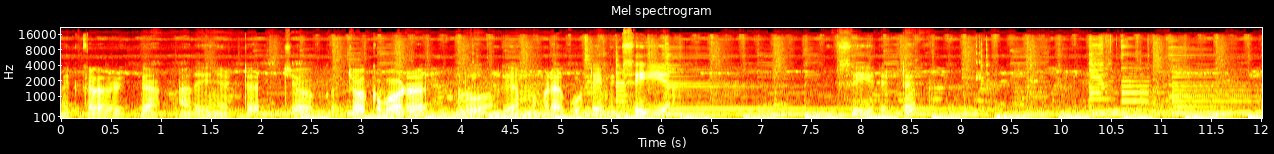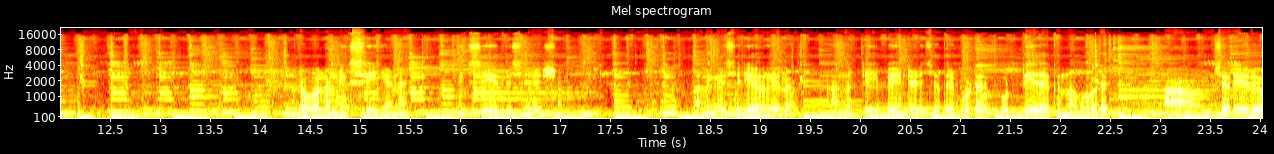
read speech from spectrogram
വൈറ്റ് കളർ അടിക്കുക. അത് കഴിഞ്ഞിട്ട് ചോക്ക് ചോക്ക് പൗഡർ ബ്ലൂ ഗമ്മും കൂടെ കൂട്ടി മിക്സ് ചെയ്യുക. മിക്സ് ചെയ്തിട്ട് നല്ലപോലെ മിക്സ് ചെയ്യണേ. മിക്സ് ചെയ്ത ശേഷം അല്ലെങ്കിൽ ശരിയാവുകയില്ല. എന്നിട്ട് ഈ പെയിന്റ് അടിച്ചതിൽ കൂടെ പുട്ടി ചെയ്തേക്കുന്ന പോലെ ചെറിയൊരു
